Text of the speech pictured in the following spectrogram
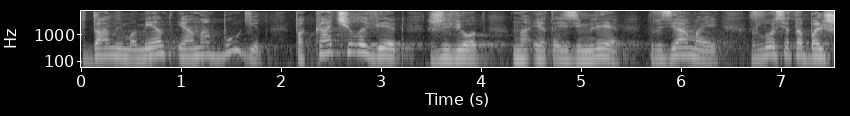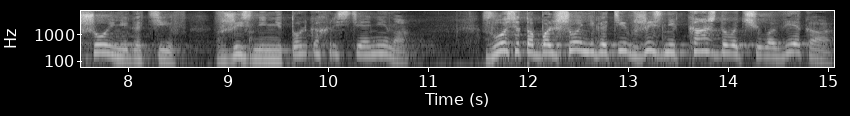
в данный момент, и она будет – пока человек живет на этой земле. Друзья мои, злость – это большой негатив в жизни не только христианина. Злость – это большой негатив в жизни каждого человека.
